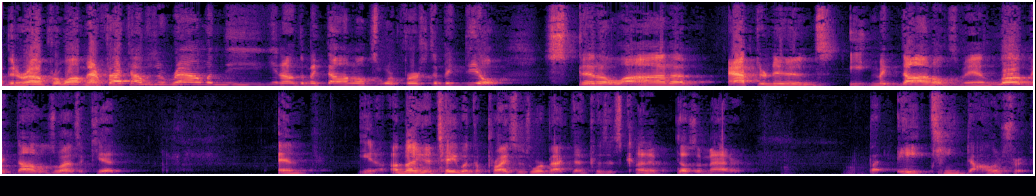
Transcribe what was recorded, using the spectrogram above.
I've been around for a while. Matter of fact, I was around when the you know the McDonald's were first a big deal. Spent a lot of afternoons eating McDonald's, man. Loved McDonald's when I was a kid. And, you know, I'm not going to tell you what the prices were back then because it's kind of doesn't matter. But $18 for it.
